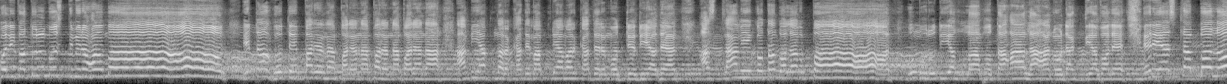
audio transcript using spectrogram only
খলিফাতুল মুসলিমিন ওমর, এটা হতে পারে না পারে না পারে না পারে না, আমি আপনার খাদেম আপনি আমার কাদের মধ্যে দিয়া দেন। আসলাম কথা বলার পর ওমর রাদিয়াল্লাহু তাআলা আনু ডাক দিয়া বলে এরে আসলাম বলো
